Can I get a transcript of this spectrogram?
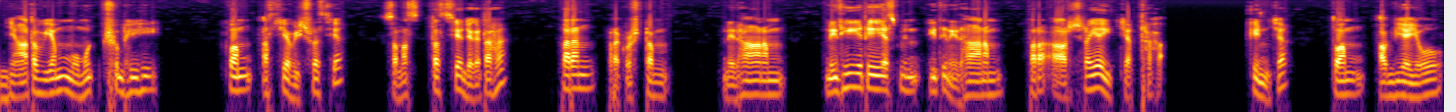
జ్ఞాతవ్యం ముముక్షుభిః. త్వం అస్య విశ్వస్య समस्तस्य जगतः परम् प्रकृष्टम्। निधानम्। निधीयते अस्मिन् इति निधानम् पर आश्रय इत्यर्थः। किञ्च त्वम् अव्ययो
